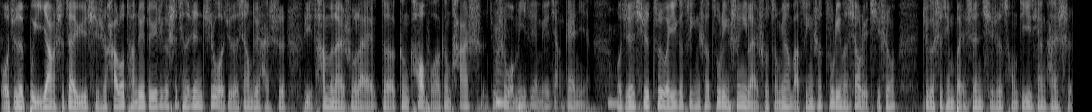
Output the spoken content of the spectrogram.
我觉得不一样是在于，其实哈罗团队对于这个事情的认知，我觉得相对还是比他们来说来的更靠谱和更踏实。就是嗯我们一直也没有讲概念，嗯我觉得其实作为一个自行车租赁生意来说，怎么样把自行车租赁的效率提升，这个事情本身其实从第一天开始。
